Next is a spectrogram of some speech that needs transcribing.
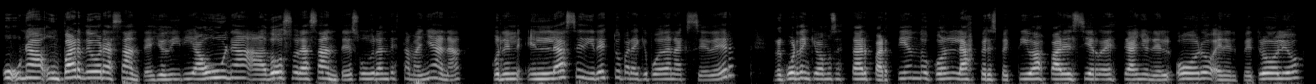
una, un par de horas antes, yo diría una a dos horas antes o durante esta mañana, con el enlace directo para que puedan acceder. Recuerden que vamos a estar partiendo con las perspectivas para el cierre de este año en el oro, en el petróleo,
